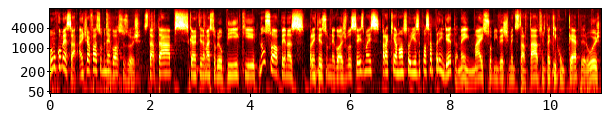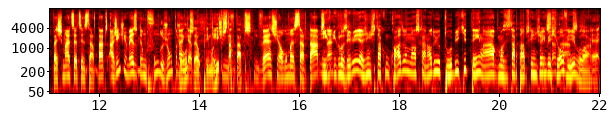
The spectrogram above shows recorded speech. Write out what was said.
Vamos começar. A gente vai falar sobre negócios hoje. Startups, quero entender mais sobre o PIC. Não só apenas para entender sobre o negócio de vocês, mas para que a nossa audiência possa aprender também mais sobre investimento em startups. A gente tá aqui com o Kepler hoje, investe mais de 700 startups. A gente mesmo tem um fundo junto, né? Juntos, é o Primo Que a Rico gente Startups. Investe em algumas startups, In- né? Inclusive, a gente tá com um quadro no nosso canal do YouTube que tem lá algumas startups que a gente já investiu ao Startups. vivo lá. É,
